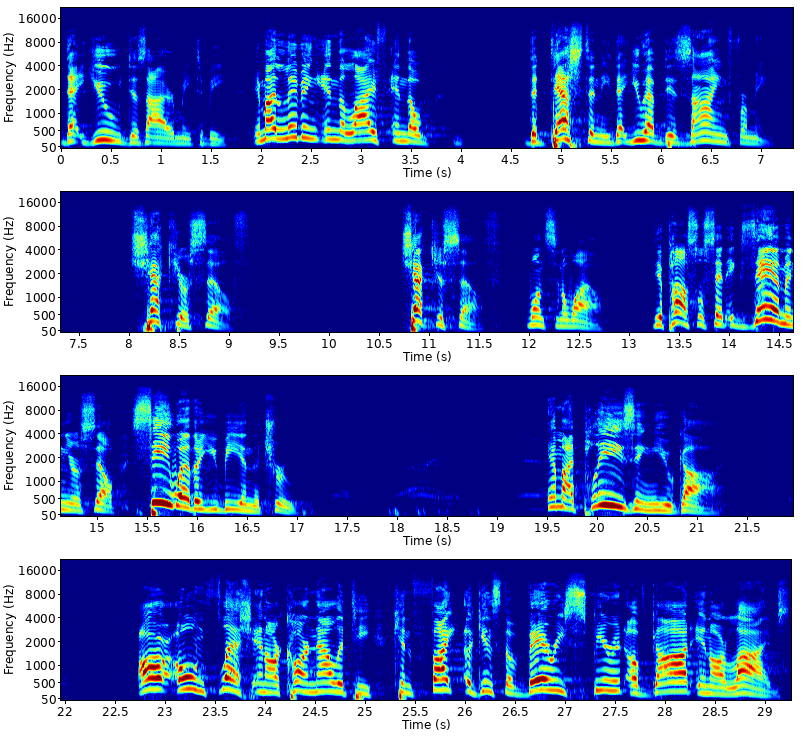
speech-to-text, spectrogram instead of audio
that you desire me to be? Am I living in the life and the, the destiny that you have designed for me? Check yourself. Check yourself once in a while. The apostle said, Examine yourself, see whether you be in the truth. Am I pleasing you, God? Our own flesh and our carnality can fight against the very Spirit of God in our lives.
